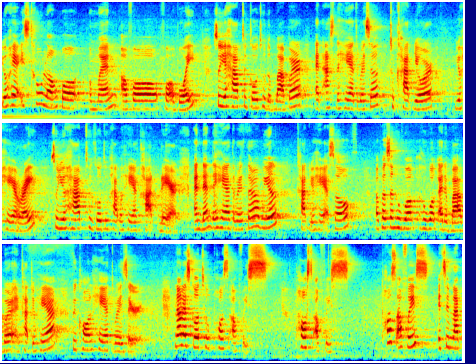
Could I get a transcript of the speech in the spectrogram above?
your hair is too long for a man or for, for a boy, so you have to go to the barber and ask the hairdresser to cut your, your hair, right? So you have to go to have a haircut there. And then the hairdresser will cut your hair. So a person who work, who work at a barber and cut your hair, we call hairdresser. Now let's go to post office. Post office. Post office, it seems like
